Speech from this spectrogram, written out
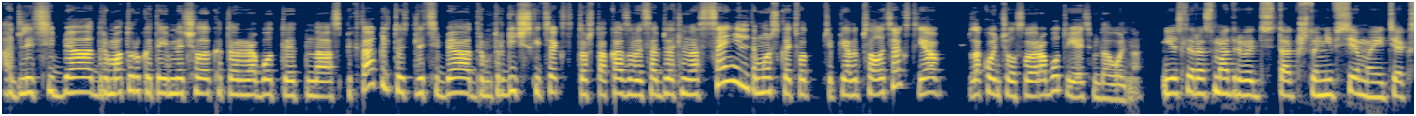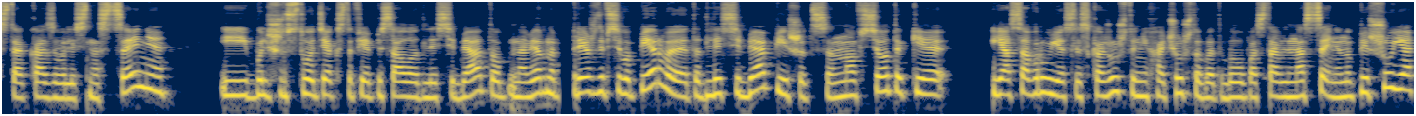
А для тебя драматург — это именно человек, который работает на спектакль? То есть для тебя драматургический текст — то, что оказывается обязательно на сцене? Или ты можешь сказать, вот, типа, я написала текст, я закончила свою работу, я этим довольна. Если рассматривать так, что не все мои тексты оказывались на сцене, и большинство текстов я писала для себя, то, наверное, прежде всего первое это для себя пишется, но все-таки я совру, если скажу, что не хочу, чтобы это было поставлено на сцене. Но пишу я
